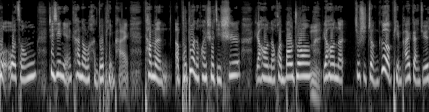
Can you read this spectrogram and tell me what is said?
我我从这些年看到了很多品牌，他们啊、呃不断的换设计师，然后呢换包装，嗯然后呢就是整个品牌感觉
